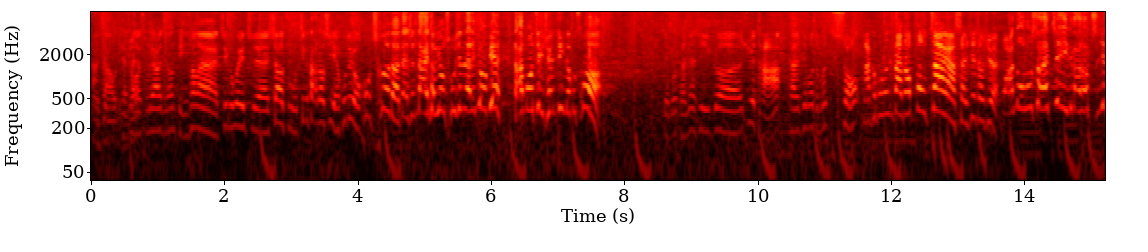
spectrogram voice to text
看一下。我先看一下苏烈二技能顶上来，这个位置校主这个大招是掩护队友后撤的，但是奈特又出现在了右边，达摩这一拳定的不错，这波团战是一个越塔，看这波怎么守。马可波罗的大招爆炸呀，闪现上去，哇，诺龙上来这一个大招直接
